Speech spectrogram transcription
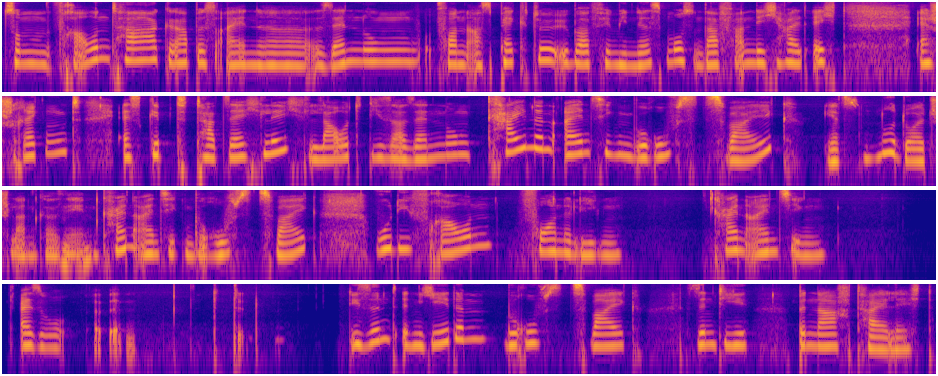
zum Frauentag gab es eine Sendung von Aspekte über Feminismus und da fand ich halt echt erschreckend. Es gibt tatsächlich laut dieser Sendung keinen einzigen Berufszweig, jetzt nur Deutschland gesehen, keinen einzigen Berufszweig, wo die Frauen vorne liegen. Keinen einzigen. Also äh, die sind in jedem Berufszweig sind die benachteiligt.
